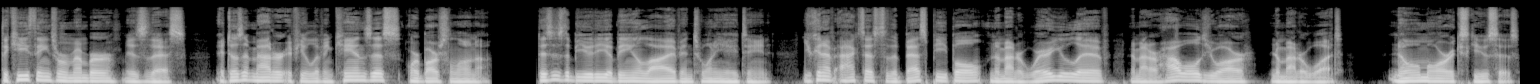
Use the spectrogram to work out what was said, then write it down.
The key thing to remember is this. It doesn't matter if you live in Kansas or Barcelona. This is the beauty of being alive in 2018. You You can have access to the best people no matter where you live, no matter how old you are, no matter what. No more excuses.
